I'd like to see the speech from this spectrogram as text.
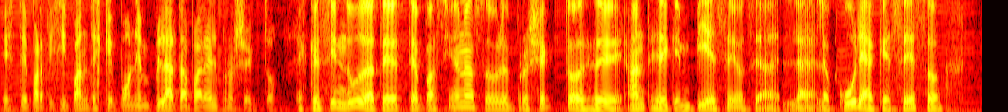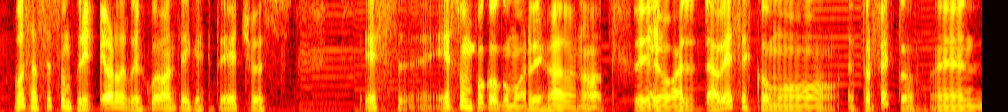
este, participantes que ponen plata para el proyecto. Es que sin duda te, apasiona sobre el proyecto desde antes de que empiece. O sea, la locura que es eso. Vos haces un pre-order del juego antes de que esté hecho. Es, es, es un poco como arriesgado, ¿no? Pero a la vez es como... Es perfecto. Eh,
